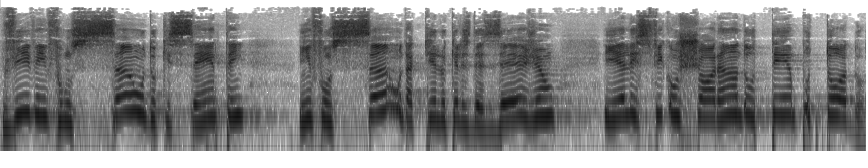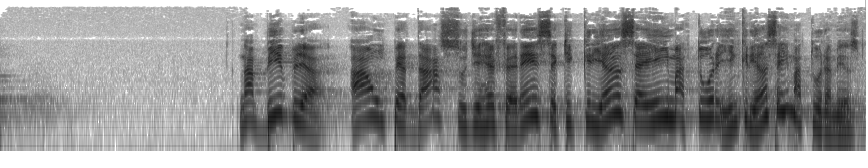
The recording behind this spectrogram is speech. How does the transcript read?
vivem em função do que sentem, em função daquilo que eles desejam, e eles ficam chorando o tempo todo. Na Bíblia há um pedaço de referência que criança é imatura, e em criança é imatura mesmo.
